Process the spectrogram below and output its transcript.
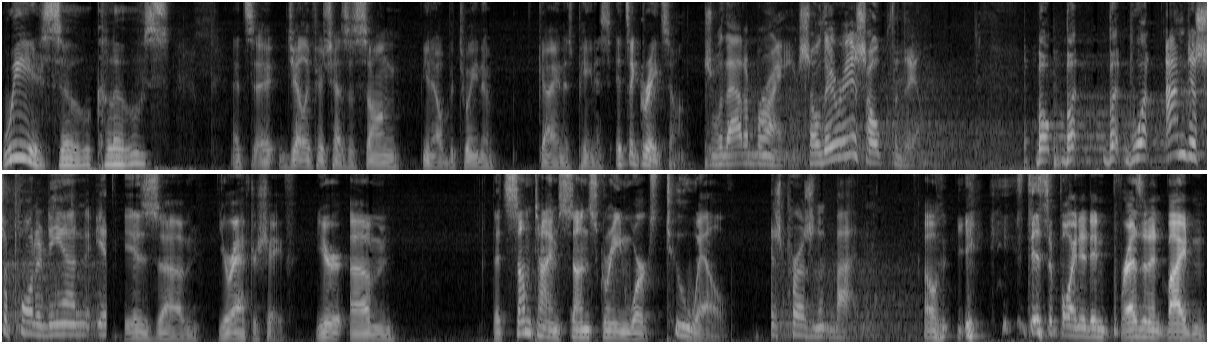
We're so close. It's uh, Jellyfish has a song, you know, between a guy and his penis. It's a great song. Without a brain, so there is hope for them. But but but what I'm disappointed in is, is um, your aftershave. Your um, that sometimes sunscreen works too well. Is President Biden? Oh, he's disappointed in President Biden.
